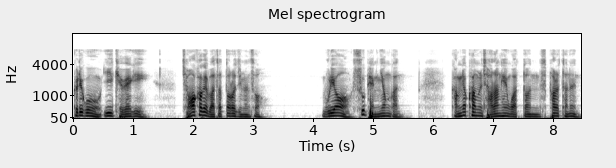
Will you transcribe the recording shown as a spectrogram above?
그리고 이 계획이 정확하게 맞아떨어지면서 무려 수백 년간 강력함을 자랑해왔던 스파르타는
